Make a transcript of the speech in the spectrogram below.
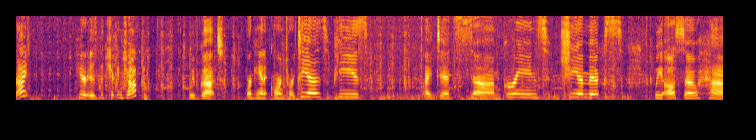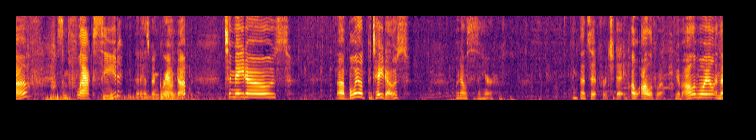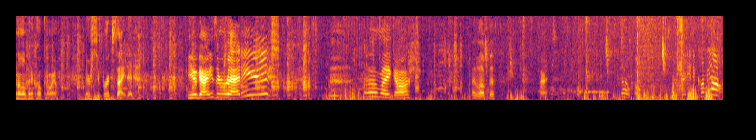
right, here is the chicken chop. We've got organic corn tortillas, peas. I did some greens, chia mix. We also have some flax seed that has been ground up, tomatoes, uh, boiled potatoes. What else is in here? I think that's it for today. Oh, olive oil. We have olive oil and then a little bit of coconut oil. They're super excited. You guys are ready? Oh my gosh. I love this. All right. So, we're ready to come out.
